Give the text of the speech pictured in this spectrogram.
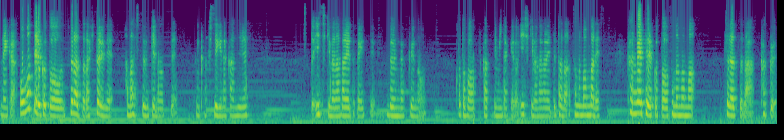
なんか、思ってることをつらつら一人で話し続けるのって、なんか不思議な感じです。ちょっと意識の流れとか言って、文学の言葉を使ってみたけど、意識の流れってただそのまんまです。考えてることをそのまま、つらつら書く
